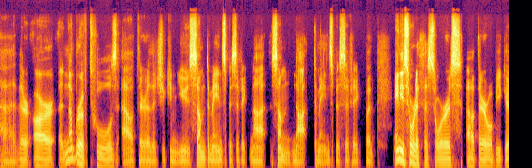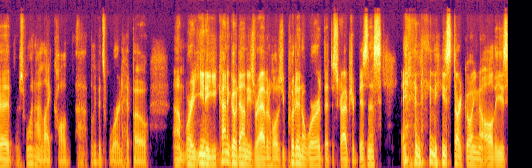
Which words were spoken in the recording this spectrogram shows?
uh, there are a number of tools out there that you can use, some domain specific, not some not domain specific, but any sort of thesaurus out there will be good. There's one I like called, uh, I believe it's Word Hippo. Um, where you know you mm. kind of go down these rabbit holes you put in a word that describes your business and then you start going to all these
